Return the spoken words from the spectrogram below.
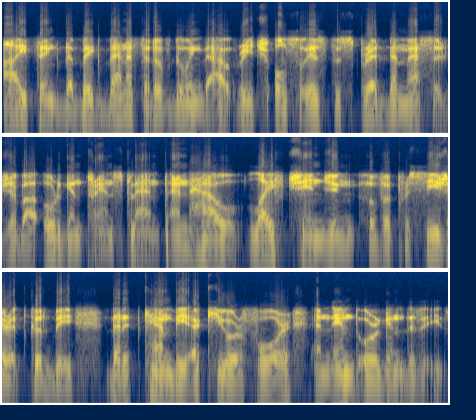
I think the big benefit of doing the outreach also is to spread the message about organ transplant and how life changing of a procedure it could be, that it can be a cure for an end organ disease.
